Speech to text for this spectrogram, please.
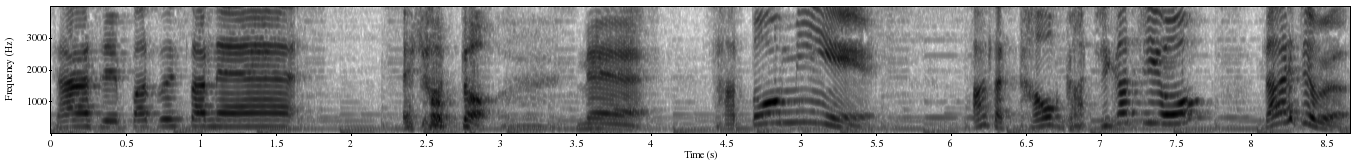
さあ、出発したねえ、ちょっと、ねえ、さとみあんた顔ガチガチよ？大丈夫？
